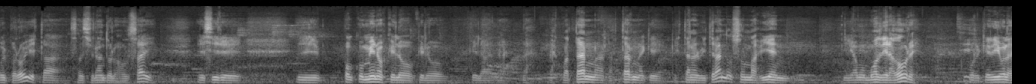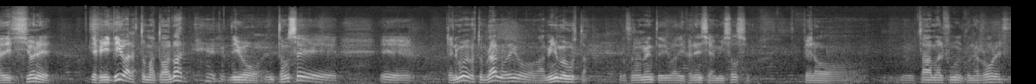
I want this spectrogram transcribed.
Hoy por hoy está sancionando los offside, es decir, eh, eh, poco menos que, lo, que, lo, que la, la, las cuaternas, las ternas que, que, están arbitrando son más bien, digamos, moderadores, porque digo, las decisiones definitivas las toma todo el bar. Digo, entonces eh, tenemos que acostumbrarnos, digo, a mí no me gusta, personalmente, digo, a diferencia de mi socio, pero me gustaba más el fútbol con errores,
